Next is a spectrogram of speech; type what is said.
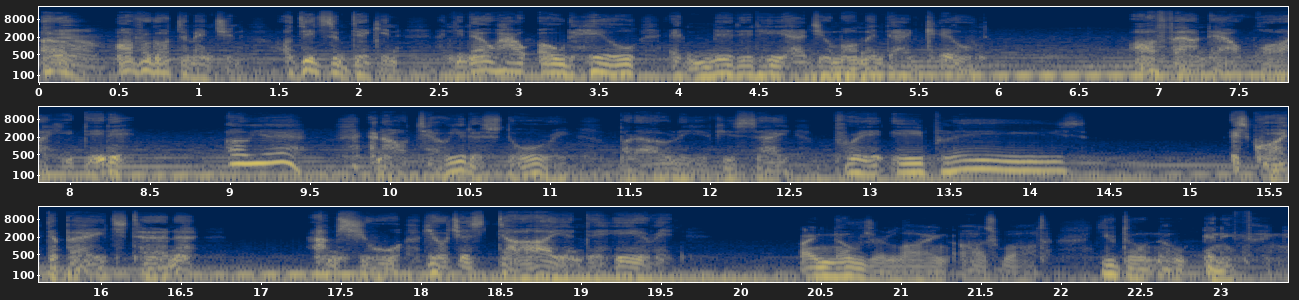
Oh, I forgot to mention, I did some digging, and you know how old Hill admitted he had your mom and dad killed? I found out why he did it. Oh, yeah, and I'll tell you the story, but only if you say, pretty please. It's quite the page, Turner. I'm sure you're just dying to hear it. I know you're lying, Oswald. You don't know anything.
